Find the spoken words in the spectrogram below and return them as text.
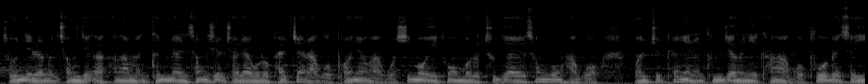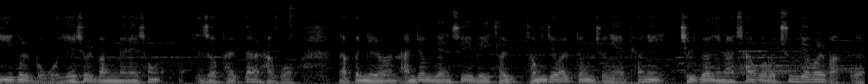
좋은 일로는 정제가 강하면 근면 성실 절약으로 발전하고 번영하고 시모의 도움으로 투기하여 성공하고 월주 편인은 금전운이 강하고 부업에서 이익을 보고 예술 방면에 성, 에서 발달하고 나쁜 일로는 안정된 수입의 결, 경제활동 중에 편히 질병이나 사고로 충격을 받고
